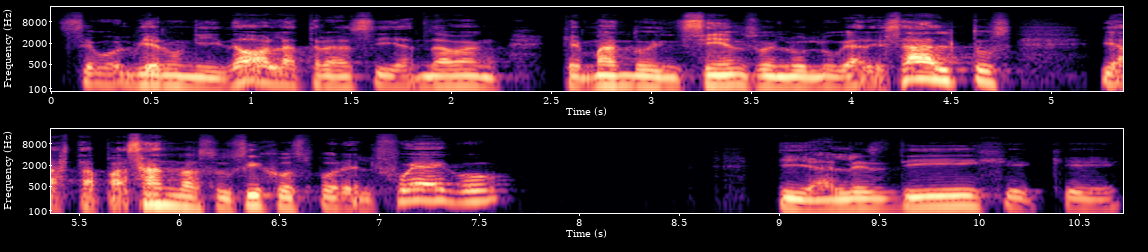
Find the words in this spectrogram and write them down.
se volvieron idólatras y andaban quemando incienso en los lugares altos y hasta pasando a sus hijos por el fuego. Y ya les dije que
